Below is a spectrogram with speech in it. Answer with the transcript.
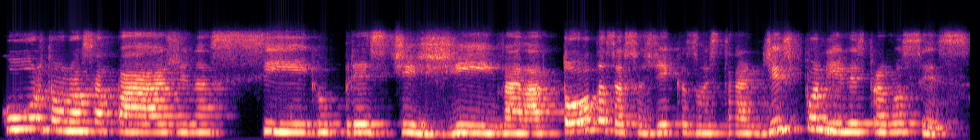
Curtam nossa página, sigam, prestigiem, vai lá, todas essas dicas vão estar disponíveis para vocês.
